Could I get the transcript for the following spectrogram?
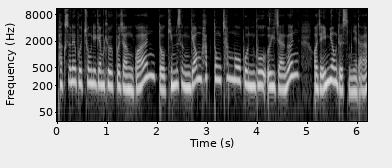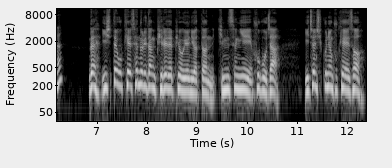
박순애 부총리 겸 교육부 장관 또 김승겸 합동참모본부 의장은 어제 임명됐습니다. 네, 20대 국회 새누리당 비례대표 의원이었던 김승희 후보자 2019년 국회에서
